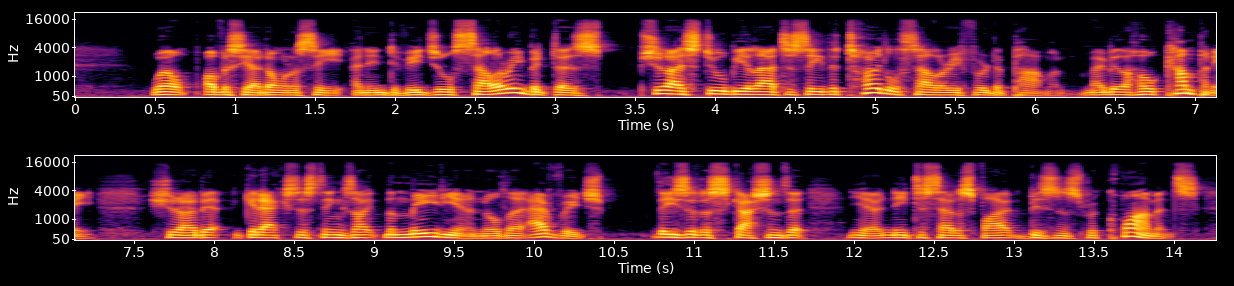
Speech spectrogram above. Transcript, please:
Well, obviously, I don't want to see an individual salary, but does should I still be allowed to see the total salary for a department? Maybe the whole company? Should I get access to things like the median or the average? These are discussions that you know need to satisfy business requirements.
